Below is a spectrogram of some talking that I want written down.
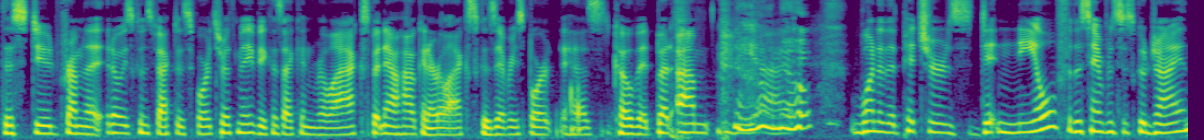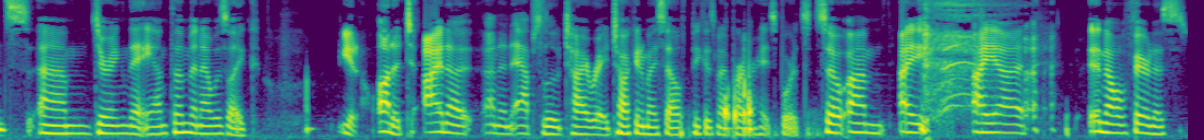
this dude from the, it always comes back to sports with me because I can relax. But now how can I relax? Because every sport has COVID. But, um, the, uh, one of the pitchers didn't kneel for the San Francisco Giants, um, during the anthem. And I was like, you know, on a t- on a on an absolute tirade, talking to myself because my partner hates sports. So, um, I, I, uh, in all fairness,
